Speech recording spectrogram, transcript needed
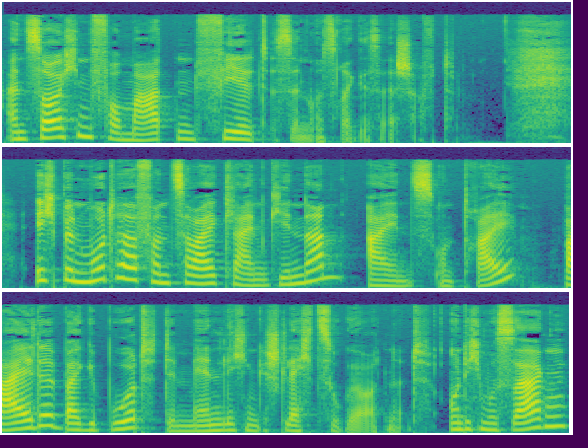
An solchen Formaten fehlt es in unserer Gesellschaft. Ich bin Mutter von zwei kleinen Kindern, eins und drei, beide bei Geburt dem männlichen Geschlecht zugeordnet. Und ich muss sagen,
